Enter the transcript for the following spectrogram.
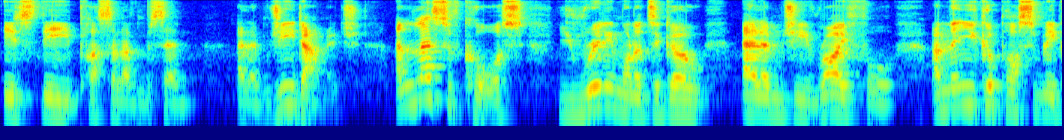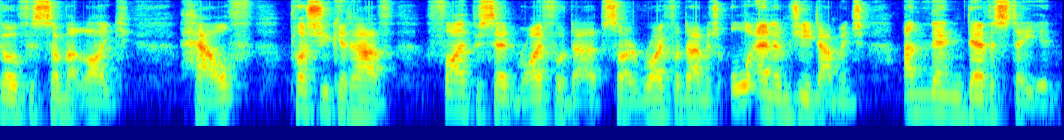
is the plus 11% LMG damage. Unless, of course, you really wanted to go LMG rifle, and then you could possibly go for something like health, plus you could have 5% rifle, da sorry, rifle damage or LMG damage, and then devastating,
